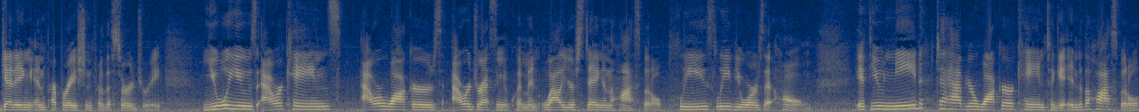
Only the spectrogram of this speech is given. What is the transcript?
getting in preparation for the surgery. You will use our canes, our walkers, our dressing equipment while you're staying in the hospital. Please leave yours at home. If you need to have your walker or cane to get into the hospital,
